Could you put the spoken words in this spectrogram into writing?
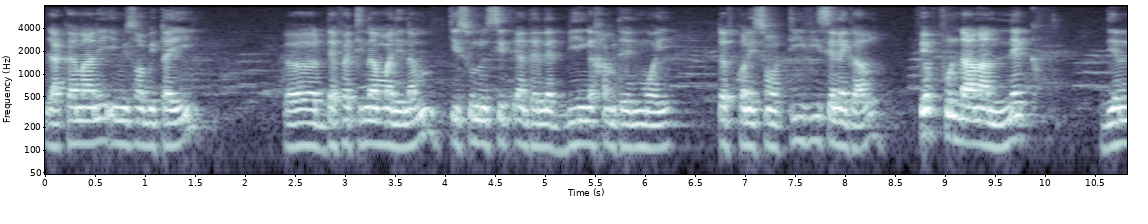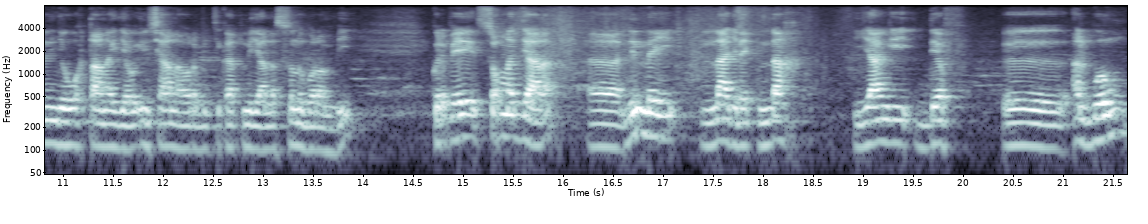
yaakaar naa ni émission bi tey defati na maninam ci sunu site internet bii nga xamante ni mooy Teuf Connection TV Sénégal. Fépp fu ndaanaan nekk dinañ ñëw waxtaan ak yow incha allahu rabbi ci kàttanu yàlla sunu borom bi. Ko defee soxna Diarra li lay laaj rek ndax yaa ngi def album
